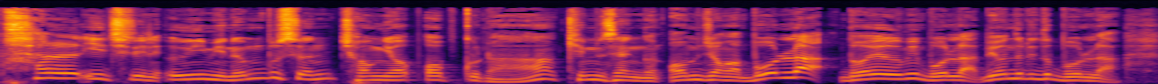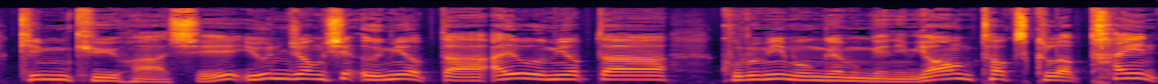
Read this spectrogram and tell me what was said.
8271 의미는 무슨 정엽 없구나. 김생근 엄정아 몰라. 너의 의미 몰라. 며느리도 몰라. 김규화 씨 윤정신 의미 없다. 아유 의미 없다. 구름이 뭉게뭉게님 영턱스 클럽 타인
